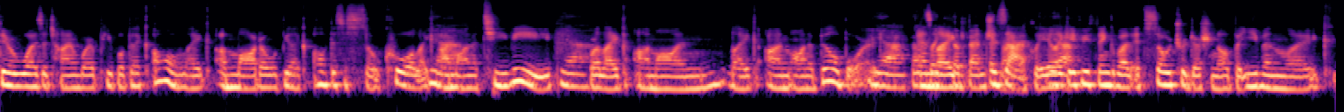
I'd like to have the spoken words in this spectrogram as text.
there was a time where people would be like oh like a model would be like oh this is so cool like i'm on a tv Yeah. or like i'm on like i'm on a billboard Yeah, that's, like, the benchmark. exactly like if you think about it it's so traditional but even like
